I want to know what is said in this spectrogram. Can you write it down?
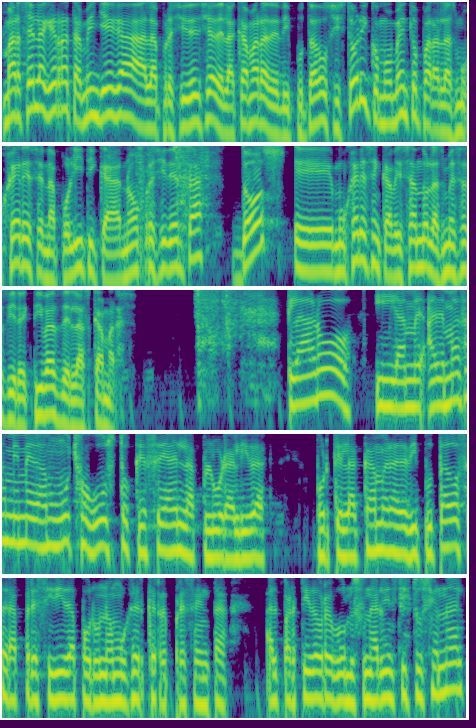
Marcela Guerra también llega a la presidencia de la Cámara de Diputados. Histórico momento para las mujeres en la política, ¿no, Presidenta? Dos eh, mujeres encabezando las mesas directivas de las cámaras. Claro, y además a mí me da mucho gusto que sea en la pluralidad, porque la Cámara de Diputados será presidida por una mujer que representa al Partido Revolucionario Institucional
